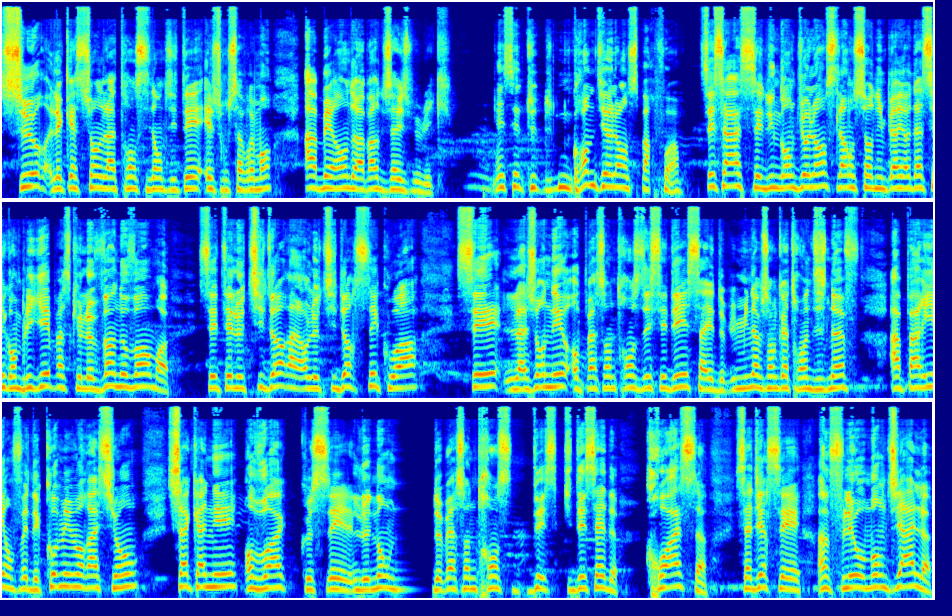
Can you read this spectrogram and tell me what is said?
sur les questions de la transidentité et je trouve ça vraiment aberrant de la part du service public. Et c'est une grande violence parfois. C'est ça, c'est d'une grande violence. Là, on sort d'une période assez compliquée parce que le 20 novembre, c'était le Tidor. Alors, le Tidor, c'est quoi? C'est la journée aux personnes trans décédées. Ça est depuis 1999. À Paris, on fait des commémorations. Chaque année, on voit que c'est le nombre de personnes trans qui décèdent croissent. C'est-à-dire, c'est un fléau mondial.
